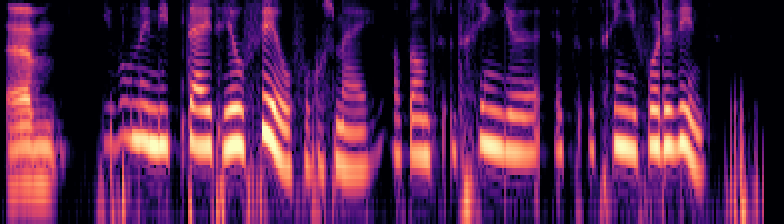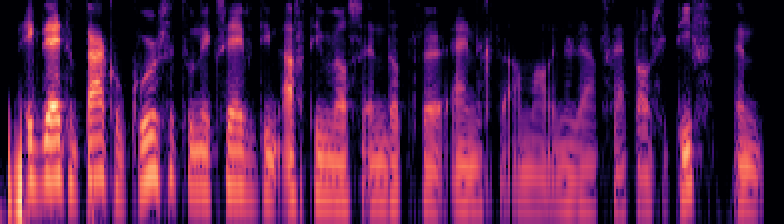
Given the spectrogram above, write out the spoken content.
um, je won in die tijd heel veel, volgens mij. Althans, het ging je, het, het ging je voor de wind. Ik deed een paar concoursen toen ik 17, 18 was. En dat uh, eindigde allemaal inderdaad vrij positief. En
